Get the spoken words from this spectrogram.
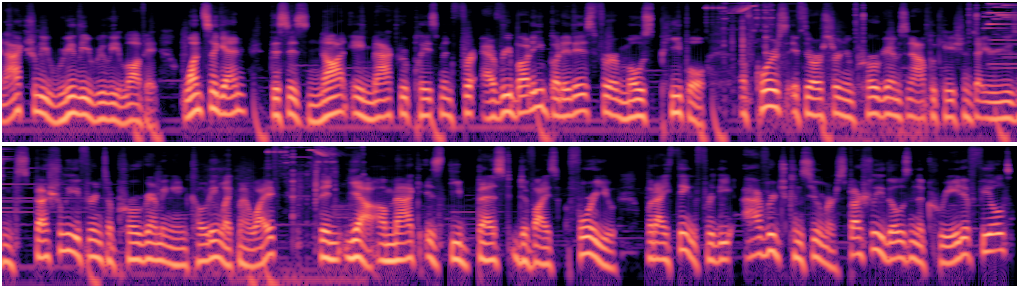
and actually really, really love it. Once again, this is not a Mac replacement for everybody, but it is for most people. Of course, if there are certain programs and applications that you're using, especially if you're into programming and coding like my wife, then yeah, a Mac is the best device for you. But I think for the average consumer, especially those in the creative fields,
